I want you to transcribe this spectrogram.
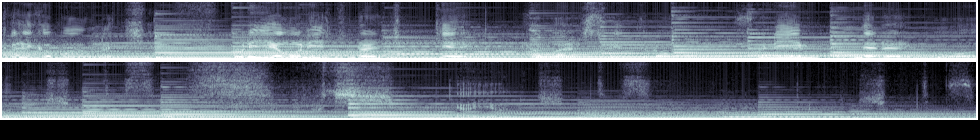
깔끔한 같이 우리 영혼이 주를 잡기에 감할 수 있도록 주님 내를 하여 주시옵소서.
